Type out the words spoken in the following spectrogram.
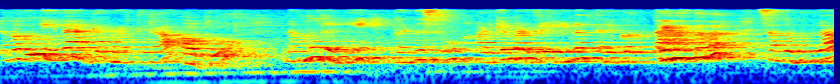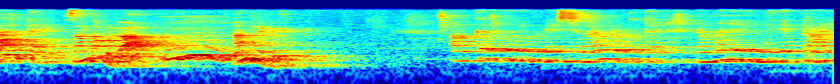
ಯಾವಾಗೂ ನೀವೇ ಅಡುಗೆ ಮಾಡ್ತೀರಾ ಹೌದು ನಮ್ಮೂರಲ್ಲಿ ಗಂಡಸರು ಅಡುಗೆ ಮಾಡಿದ್ರೆ ಏನಂತಾರೆ ಗೊತ್ತಾ ಏನಂತಾರೆ ಸಂಗಬುಲ್ಲ ಅಂತಾರೆ ಸಂದಮುಲ್ಲ ಹ್ಮ್ ಅನ್ಲಿ ಬಿಡಿ ಅಂಕಲ್ ನಿಮ್ಮನ್ನ ಎಷ್ಟು ಚೆನ್ನಾಗಿ ನೋಡ್ಕೊತಾರೆ ನಮ್ಮನೇಲಿ ಒಂದಿದೆ ಪ್ರಾಣಿ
